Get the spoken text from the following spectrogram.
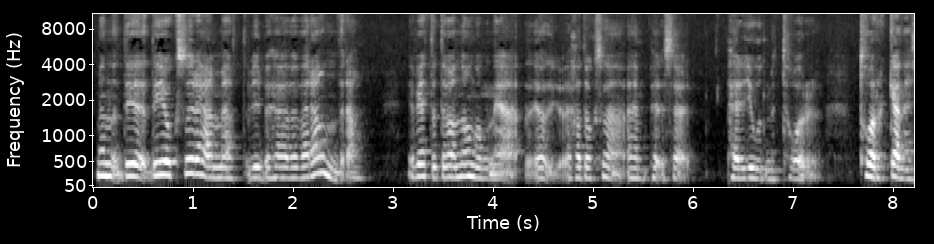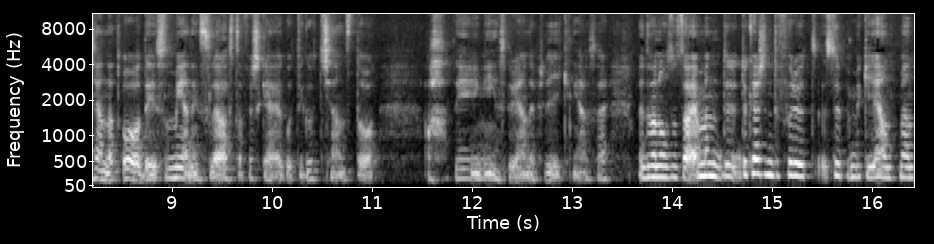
Men det, det är också det här med att vi behöver varandra. Jag vet att det var någon gång när jag, jag hade också en här, period med torr, torka när jag kände att Åh, det är så meningslöst, varför ska jag gå till gudstjänst och ah, det är ju inga inspirerande predikningar och så här. Men det var någon som sa, ja, men du, du kanske inte får ut supermycket jämt men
